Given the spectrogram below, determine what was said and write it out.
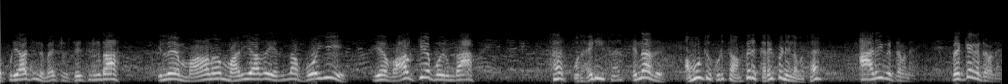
எப்படியாச்சும் இந்த மேட்ச்ல ஜெயிச்சிருங்கடா. இல்ல மானம் மரியாதை எல்லாம் போய் என் வாழ்க்கையே போயிரும்டா. சார் ஒரு ஐடியா சார் என்னது? அமௌண்ட் கொடுத்து அம்பேரை கரெக்ட் பண்ணிடலாமா சார் அறிவு கட்டவனே. வெக்க கட்டவனே.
